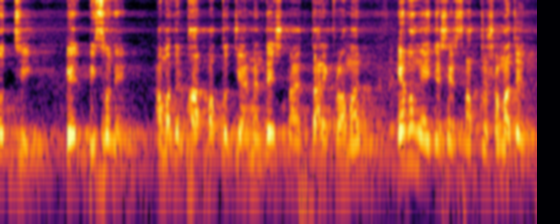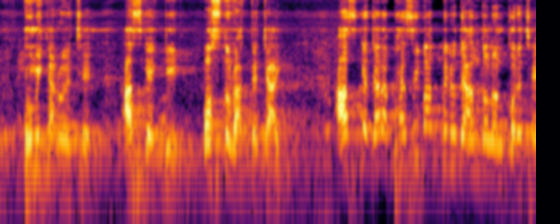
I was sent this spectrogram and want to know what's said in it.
হচ্ছি। এর পিছনে আমাদের ভারপ্রাপ্ত চেয়ারম্যান দেশ নায়ক তারেক রহমান এবং এই দেশের ছাত্র সমাজের ভূমিকা রয়েছে। আজকে একটি প্রশ্ন রাখতে চাই। আজকে যারা ফ্যাসিবাদ বিরুদ্ধে আন্দোলন করেছে,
